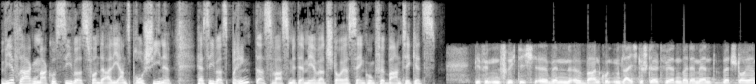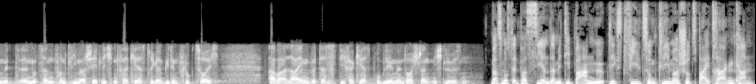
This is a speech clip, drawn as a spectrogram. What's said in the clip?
Wir fragen Markus Sievers von der Allianz Pro Schiene. Herr Sievers, bringt das was mit der Mehrwertsteuersenkung für Bahntickets? Wir finden es richtig, äh, wenn äh, Bahnkunden gleichgestellt werden bei der Mehrwertsteuer mit äh, Nutzern von klimaschädlichen Verkehrsträgern wie dem Flugzeug. Aber allein wird das die Verkehrsprobleme in Deutschland nicht lösen. Was muss denn passieren, damit die Bahn möglichst viel zum Klimaschutz beitragen kann?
